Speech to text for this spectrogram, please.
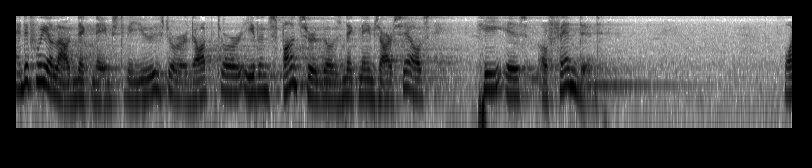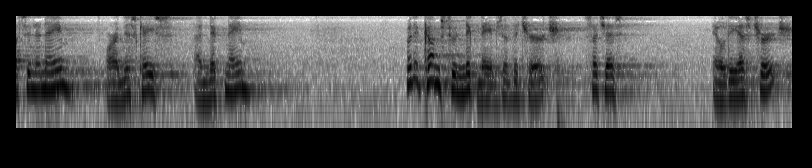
And if we allow nicknames to be used or adopt or even sponsor those nicknames ourselves, he is offended. What's in a name? Or in this case, a nickname? When it comes to nicknames of the church, such as LDS Church,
